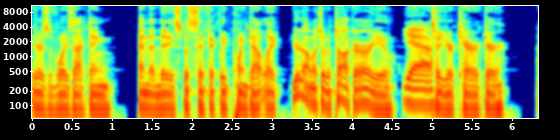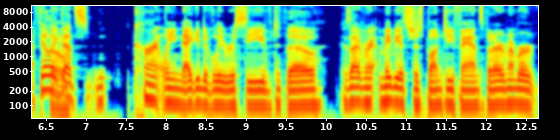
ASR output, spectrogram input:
there's voice acting and then they specifically point out like you're not much of a talker, are you? Yeah. To your character. I feel like So- that's currently negatively received though, because I re- maybe it's just Bungie fans, but I remember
